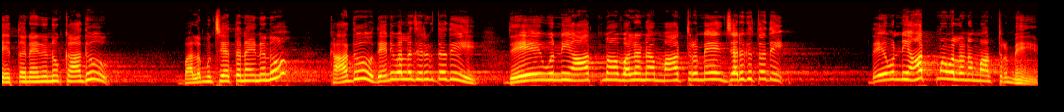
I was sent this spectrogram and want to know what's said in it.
చేతనైనను కాదు బలము చేతనైనను కాదు. దేనివల్ల జరుగుతుంది? దేవుని ఆత్మ వలన మాత్రమే జరుగుతుంది. దేవుని ఆత్మ వలన మాత్రమే.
